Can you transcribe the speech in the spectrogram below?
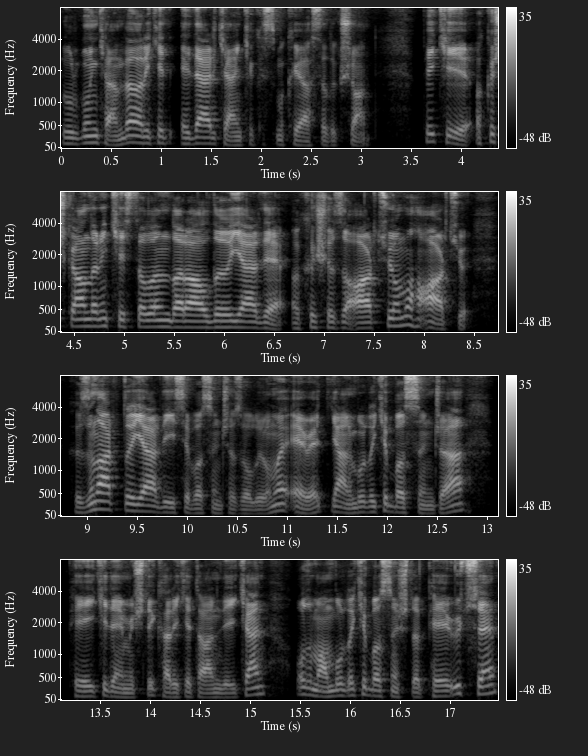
durgunken ve hareket ederkenki kısmı kıyasladık şu an. Peki akışkanların kesit alanı daraldığı yerde akış hızı artıyor mu? Artıyor. Hızın arttığı yerde ise basınç azalıyor mu? Evet. Yani buradaki basınca P2 demiştik hareket halindeyken. O zaman buradaki basınç da P3 ise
